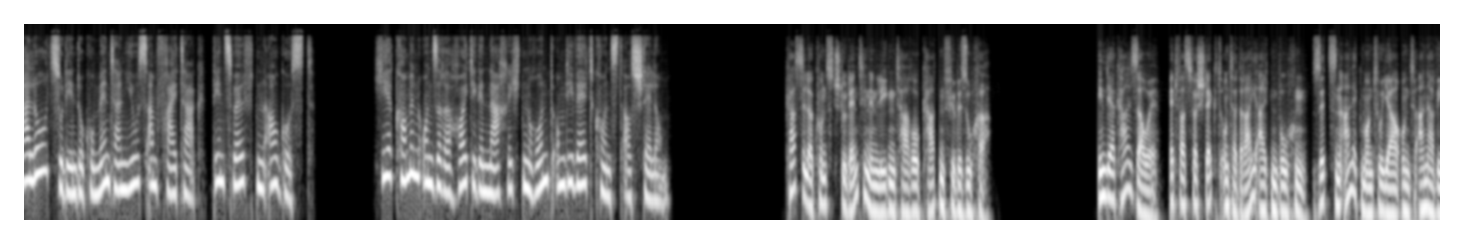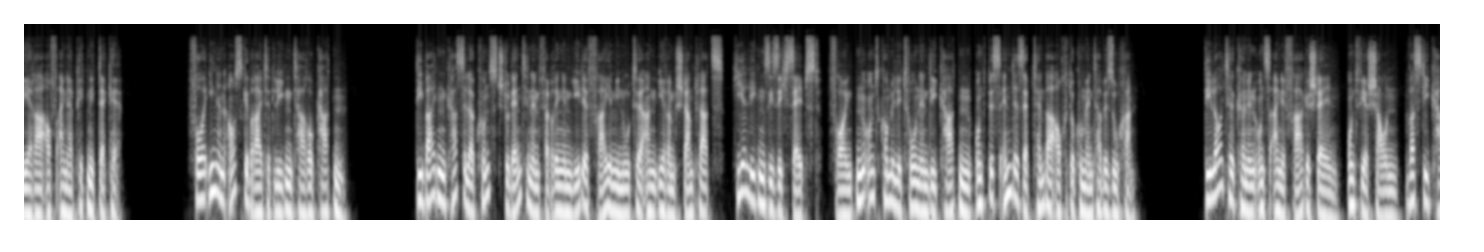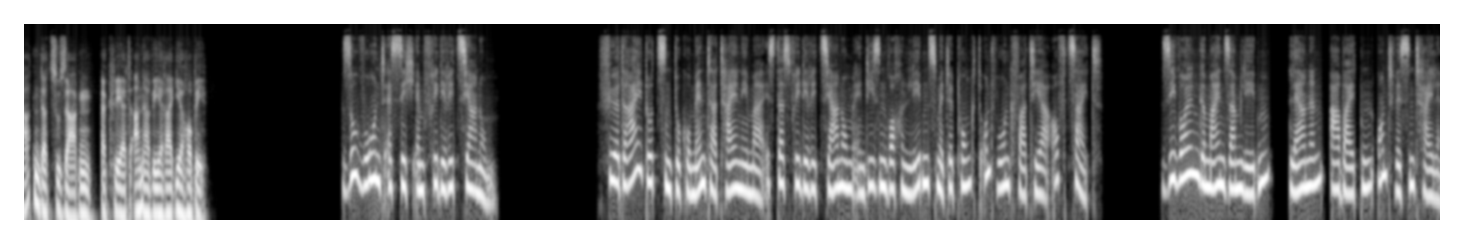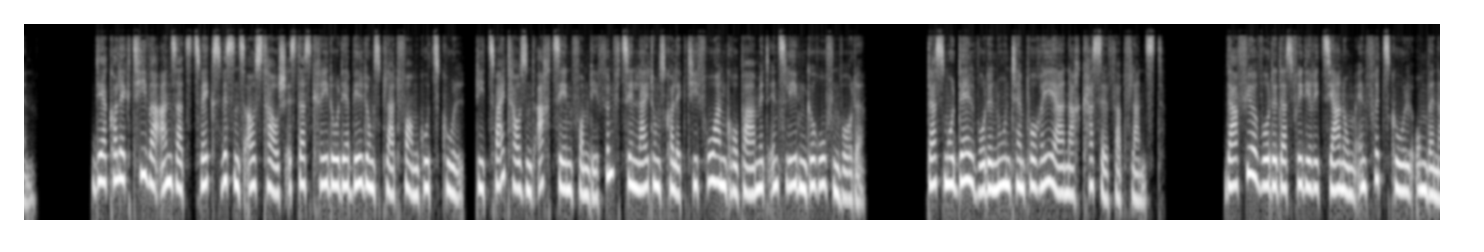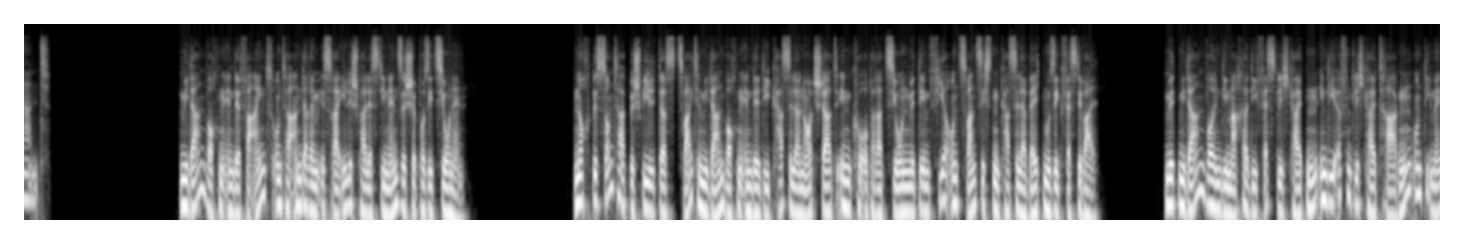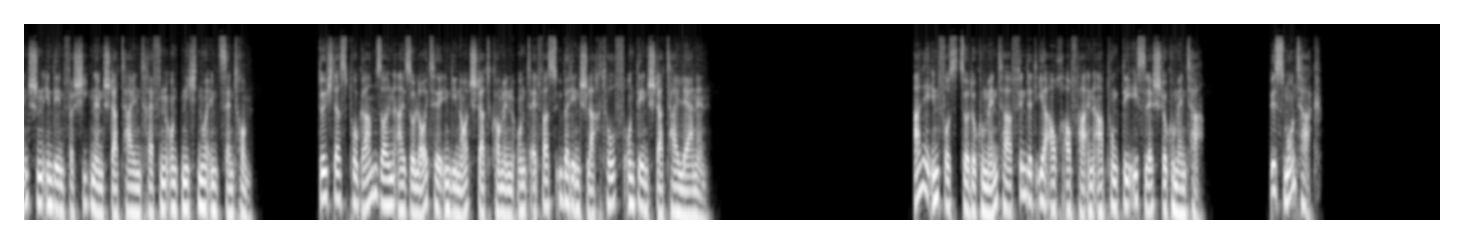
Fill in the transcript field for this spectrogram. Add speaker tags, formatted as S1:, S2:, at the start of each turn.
S1: Hallo zu den Documenta News am Freitag, den 12. August. Hier kommen unsere heutigen Nachrichten rund um die Weltkunstausstellung.
S2: Kasseler Kunststudentinnen legen Tarotkarten für Besucher. In der Karlsaue, etwas versteckt unter drei alten Buchen, sitzen Alec Montoya und Anna Vera auf einer Picknickdecke. Vor ihnen ausgebreitet liegen Tarotkarten. Die beiden Kasseler Kunststudentinnen verbringen jede freie Minute an ihrem Stammplatz. Hier legen sie sich selbst, Freunden und Kommilitonen die Karten und bis Ende September auch Dokumentarbesuchern. Die Leute können uns eine Frage stellen und wir schauen, was die Karten dazu sagen, erklärt Anna Vera ihr Hobby.
S1: So wohnt es sich im Fridericianum. Für drei Dutzend Dokumenta-Teilnehmer ist das Fridericianum in diesen Wochen Lebensmittelpunkt und Wohnquartier auf Zeit. Sie wollen gemeinsam leben, lernen, arbeiten und Wissen teilen. Der kollektive Ansatz zwecks Wissensaustausch ist das Credo der Bildungsplattform Good School, die 2018 vom D15-Leitungskollektiv Rohan mit ins Leben gerufen wurde. Das Modell wurde nun temporär nach Kassel verpflanzt. Dafür wurde das Fridericianum in Fritz School umbenannt.
S2: Midan-Wochenende vereint unter anderem israelisch-palästinensische Positionen. Noch bis Sonntag bespielt das zweite Midan-Wochenende die Kasseler Nordstadt in Kooperation mit dem 24. Kasseler Weltmusikfestival. Mit Midan wollen die Macher die Festlichkeiten in die Öffentlichkeit tragen und die Menschen in den verschiedenen Stadtteilen treffen und nicht nur im Zentrum. Durch das Programm sollen also Leute in die Nordstadt kommen und etwas über den Schlachthof und den Stadtteil lernen. Alle Infos zur Dokumenta findet ihr auch auf hna.de/dokumenta. Bis Montag.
